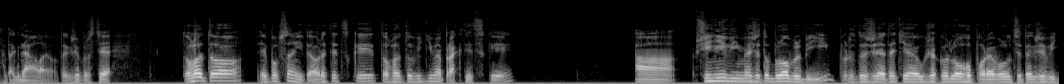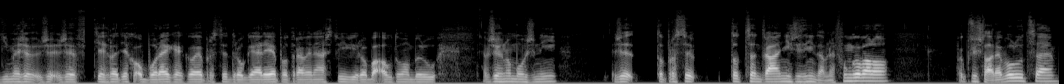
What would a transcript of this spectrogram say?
a tak dále. Jo. Takže prostě Tohle je popsané teoreticky, tohle to vidíme prakticky a všichni víme, že to bylo blbý, protože teď je už jako dlouho po revoluci, takže vidíme, že, že, že v těchto těch oborech, jako je prostě drogérie, potravinářství, výroba automobilů a všechno možný, že to prostě to centrální řízení tam nefungovalo. Pak přišla revoluce,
